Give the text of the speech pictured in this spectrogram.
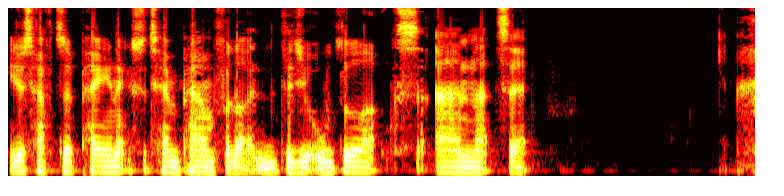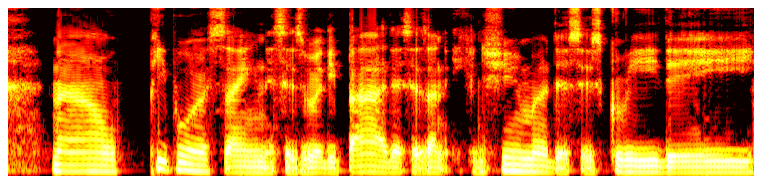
You just have to pay an extra £10 for like the digital deluxe, and that's it. Now, people are saying this is really bad, this is anti-consumer, this is greedy,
